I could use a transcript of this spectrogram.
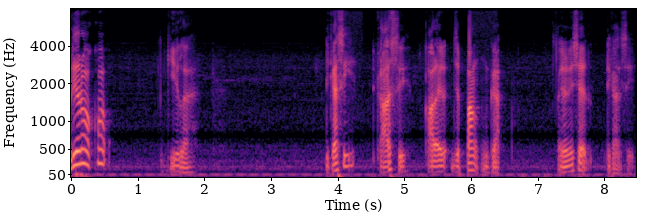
Beli rokok. Gila. Dikasih? Dikasih. Kalau Jepang enggak. Indonesia dikasih.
